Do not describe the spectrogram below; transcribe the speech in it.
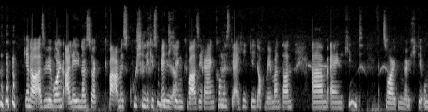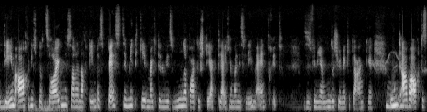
Genau, also wir wollen alle in so ein warmes, kuscheliges Bettchen ja. quasi reinkommen. Das gleiche gilt auch, wenn man dann ähm, ein Kind zeugen möchte und mhm. dem auch nicht nur zeugen, sondern auch dem das Beste mitgeben möchte, damit es wunderbar gestärkt gleich einmal ins Leben eintritt. Das ist, finde ich, ein wunderschöner Gedanke. Mhm. Und aber auch das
